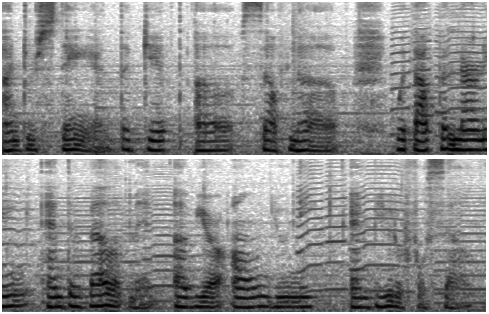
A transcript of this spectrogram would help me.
understand the gift of self love without the learning and development of your own unique and beautiful self.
